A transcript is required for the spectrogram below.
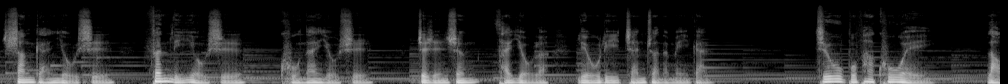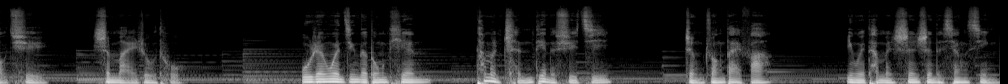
伤感有时，分离有时，苦难有时，这人生才有了流离辗转的美感。植物不怕枯萎，老去，深埋入土。无人问津的冬天，他们沉淀的蓄积，整装待发，因为他们深深的相信，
